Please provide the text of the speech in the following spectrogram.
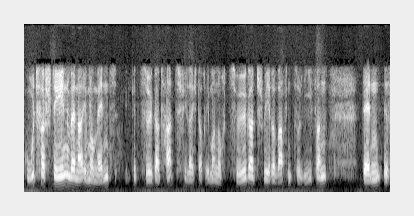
gut verstehen, wenn er im Moment gezögert hat, vielleicht auch immer noch zögert, schwere Waffen zu liefern. Denn es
